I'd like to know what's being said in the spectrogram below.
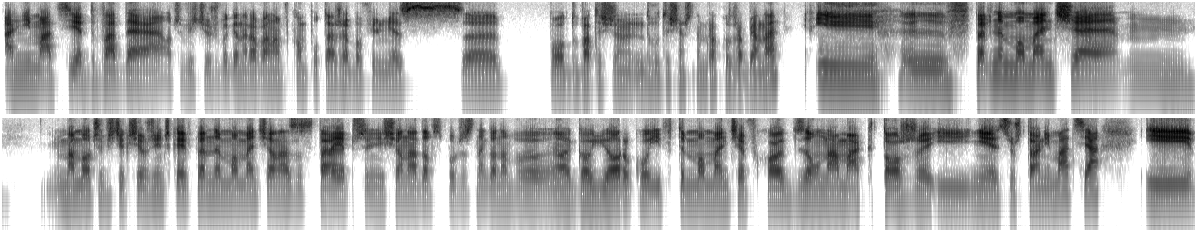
animację 2D, oczywiście już wygenerowaną w komputerze, bo film jest e, po 2000, 2000 roku zrobione. I y, w pewnym momencie mm, mamy oczywiście księżniczkę i w pewnym momencie ona zostaje przeniesiona do współczesnego Nowego Jorku i w tym momencie wchodzą nam aktorzy i nie jest już to animacja i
